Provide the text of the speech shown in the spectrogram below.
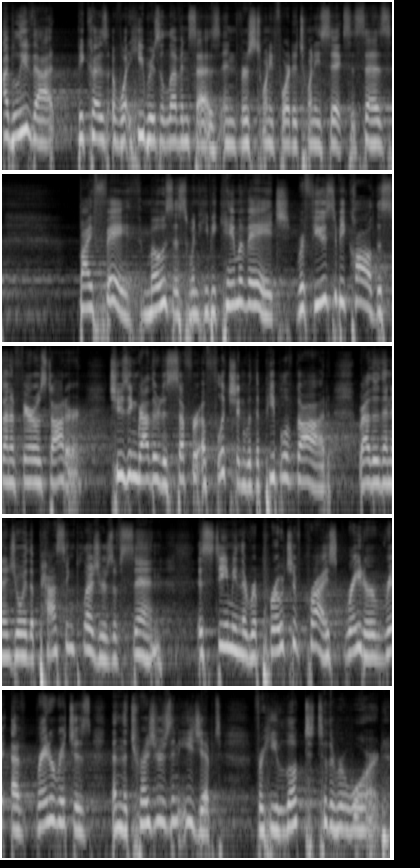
I believe that because of what Hebrews 11 says in verse 24 to 26. It says, By faith, Moses, when he became of age, refused to be called the son of Pharaoh's daughter, choosing rather to suffer affliction with the people of God rather than enjoy the passing pleasures of sin, esteeming the reproach of Christ greater, uh, greater riches than the treasures in Egypt, for he looked to the reward.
